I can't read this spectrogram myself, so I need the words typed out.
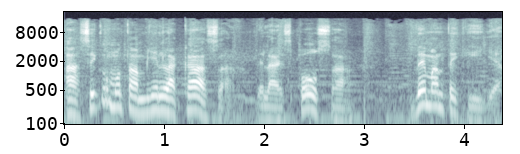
así como también la casa de la esposa de Mantequilla.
